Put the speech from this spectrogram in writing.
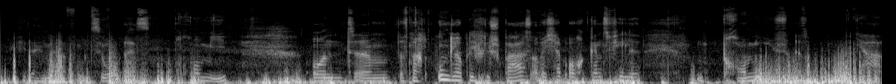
wieder in meiner Funktion als Promi. Und ähm, das macht unglaublich viel Spaß, aber ich habe auch ganz viele Promis, also ja,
